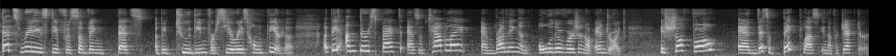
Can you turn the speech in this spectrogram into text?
that's really steep for something that's a bit too dim for serious home theater. A bit under spec as a tablet and running an older version of Android. It's short throw and that's a big plus in a projector.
